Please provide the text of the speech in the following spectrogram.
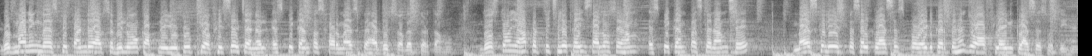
गुड मॉर्निंग मैं एसपी पांडे आप सभी लोगों का अपने यूट्यूब के official channel SP campus for maths पे हार्दिक स्वागत करता हूँ। दोस्तों, यहाँ पर पिछले कई सालों से हम एसपी कैंपस के नाम से मैथ्स के लिए स्पेशल क्लासेस प्रोवाइड करते हैं, जो ऑफलाइन क्लासेस होती हैं।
